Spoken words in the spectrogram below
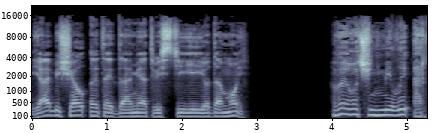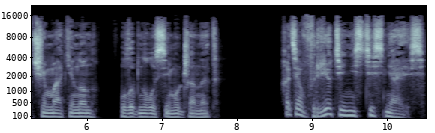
я обещал этой даме отвезти ее домой». «Вы очень милый, Арчи Макинон», — улыбнулась ему Джанет. «Хотя врете, не стесняясь».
